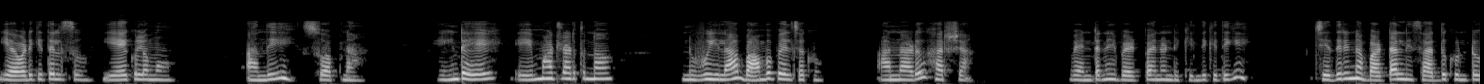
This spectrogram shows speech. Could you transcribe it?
ఎవడికి తెలుసు? ఏ కులమో? అంది స్వప్న. ఏంటే? ఏం మాట్లాడుతున్నావు? నువ్వు ఇలా బాంబు పేల్చకు అన్నాడు హర్ష. వెంటనే బెడ్ పైనుండి కిందికి దిగి చెదిరిన బట్టల్ని సర్దుకుంటూ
